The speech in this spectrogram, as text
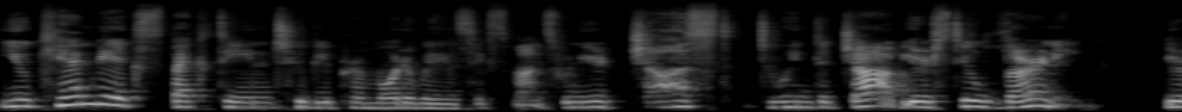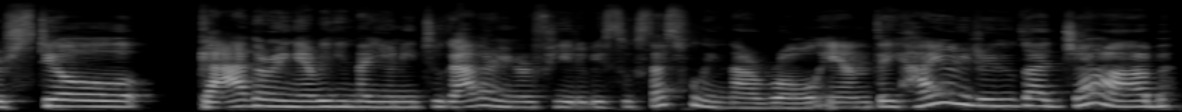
you can be expecting to be promoted within six months when you're just doing the job. You're still learning. You're still gathering everything that you need to gather in order for you to be successful in that role. And they hire you to do that job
